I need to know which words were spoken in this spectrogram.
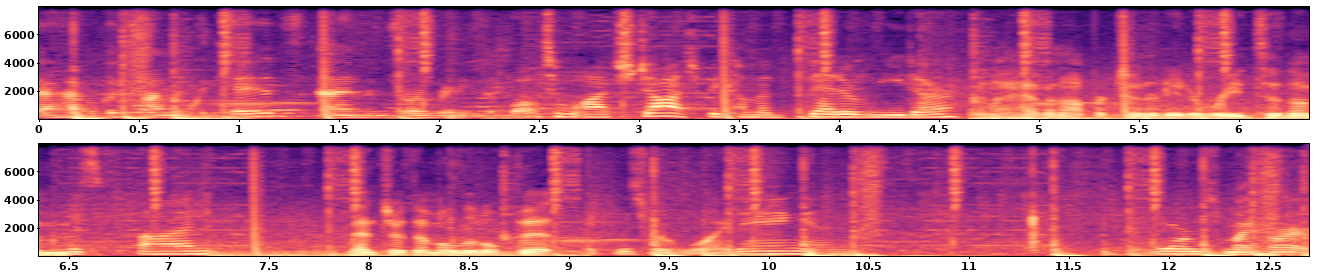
I have a good time with the kids and enjoy reading the book. To watch Josh become a better reader And I have an opportunity to read to them, It was fun, mentor them a little bit. it was rewarding, and It warms my heart.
